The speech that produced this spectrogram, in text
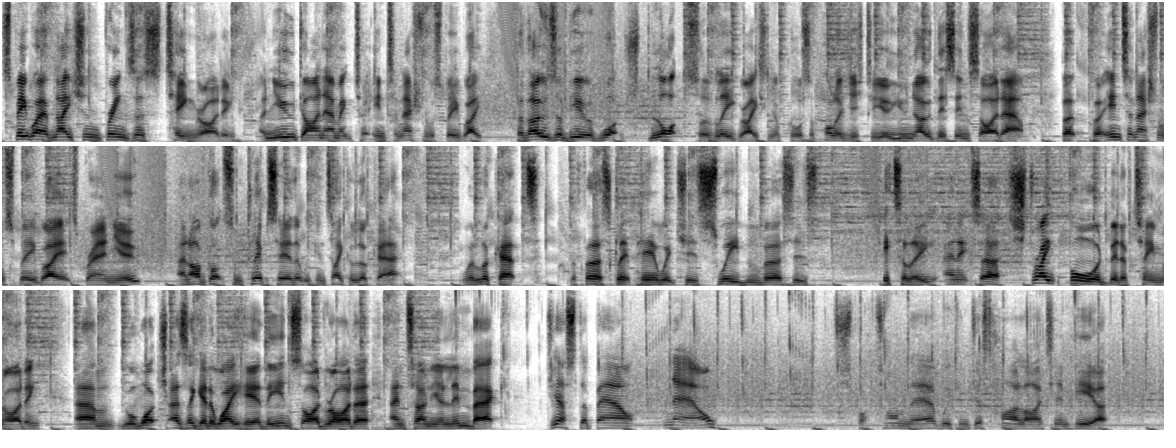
Speedway of Nations brings us team riding, a new dynamic to international speedway. For those of you who've watched lots of league racing, of course, apologies to you, you know this inside out. But for international speedway, it's brand new. And I've got some clips here that we can take a look at. We'll look at the first clip here, which is Sweden versus Italy, and it's a straightforward bit of team riding. Um, you'll watch as they get away here, the inside rider, Antonio Lindback, just about now. Spot on there, we can just highlight him here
